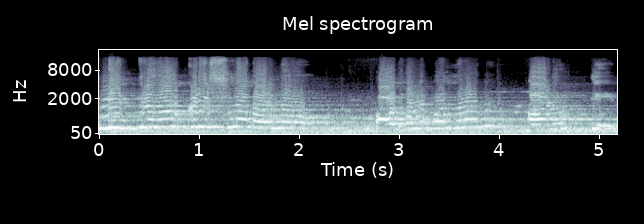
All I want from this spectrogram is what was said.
নেত্র কৃষ্ণ বর্ণ অধর বল্লভ আরক্তিম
